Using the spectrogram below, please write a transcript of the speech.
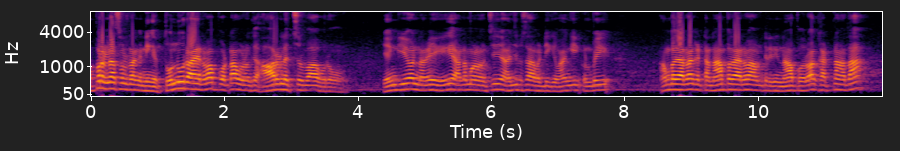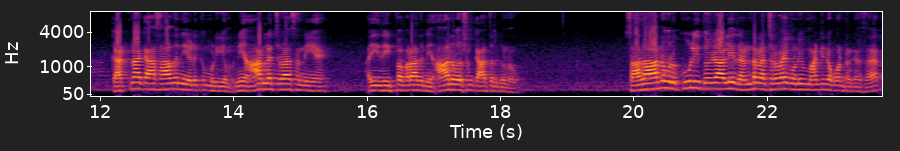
அப்புறம் என்ன சொல்கிறாங்க நீங்கள் தொண்ணூறாயிரரூபா போட்டால் உனக்கு ஆறு லட்ச ரூபா வரும். எங்கேயோ நகைக்கு அடமானம் வச்சு அஞ்சு பைசா வட்டிக்கு வாங்கி கொண்டு போய் ஐம்பதாயிரரூவா கட்ட நாற்பதாயிரரூவா அவன்ட்டு நீ நாற்பது ரூபா கட்டினா தான் கட்டினா காசாவது நீ எடுக்க முடியும். நீ ஆறு லட்ச ரூபா சொன்னீங்க. அது இது இப்போ வராது. நீ ஆறு வருஷம் காத்திருக்கணும். சாதாரண ஒரு கூலி தொழிலாளி ரெண்டரை லட்ச ரூபாய்க்கு கொண்டு போய் மாட்டிட்டு உட்காந்துருக்கேன் சார்.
